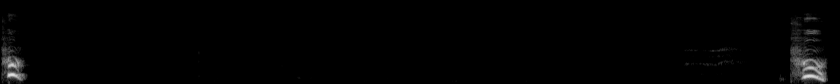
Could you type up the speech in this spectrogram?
Puh. Puh.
